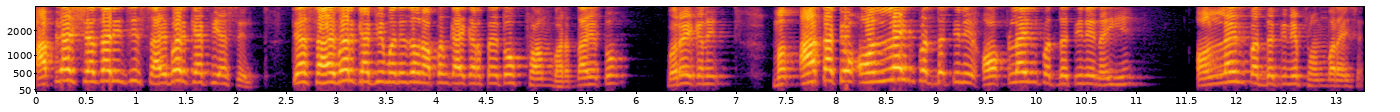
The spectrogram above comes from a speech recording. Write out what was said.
आपल्या शेजारी जी सायबर कॅफी असेल त्या सायबर कॅफी मध्ये जाऊन आपण काय करता येतो? फॉर्म भरता येतो. बरं आहे का नाही? मग आता तो ऑनलाईन पद्धतीने ऑफलाईन पद्धतीने नाहीये. ऑनलाईन पद्धतीने फॉर्म भरायचा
